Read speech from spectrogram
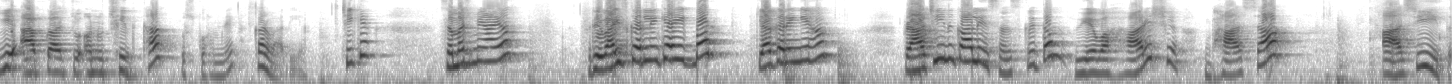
ये आपका जो अनुच्छेद था, उसको हमने करवा दिया। ठीक है? समझ में आया? रिवाइज कर लें क्या एक बार? क्या करेंगे हम? प्राचीन काले संस्कृतम व्यवहारिश भाषा आशीत।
